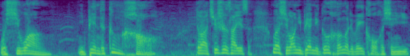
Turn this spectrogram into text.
我希望你变得更好，对吧？”其实啥意思？我希望你变得更合我的胃口和心意。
